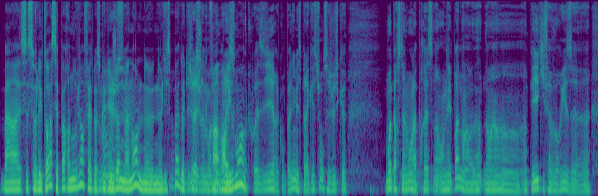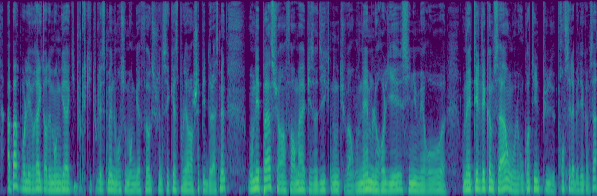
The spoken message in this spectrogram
ben, ce ce lectorat, c'est pas renouvelé en fait, parce que les jeunes maintenant ne, ne lisent pas de Bah, déjà, kiosque. Enfin, en lisent moins. loisirs et compagnie, mais c'est pas la question. C'est juste que moi, personnellement, la presse, on n'est pas dans, un- pays qui favorise, euh, à part pour les vrais lecteurs de manga qui, toutes- les semaines vont sur Manga Fox ou je ne sais qu'est-ce pour lire leur chapitre de la semaine, on n'est pas sur un format épisodique, nous, tu vois. On aime le relier, six numéros. euh, On a été élevé comme ça, on, on continue de prononcer la BD comme ça.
